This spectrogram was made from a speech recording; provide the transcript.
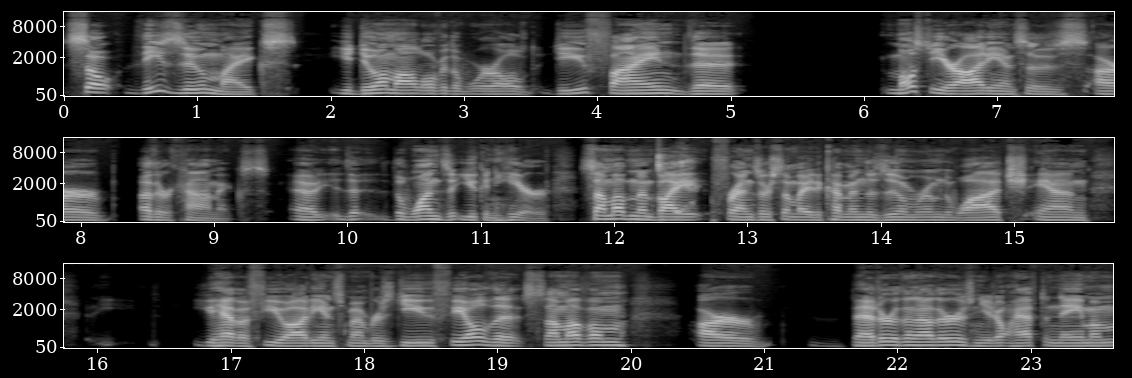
So these Zoom mics, you do them all over the world. Do you find that most of your audiences are other comics? Uh, the the ones that you can hear. Some of them invite friends or somebody to come in the Zoom room to watch, and you have a few audience members. Do you feel that some of them are better than others and you don't have to name them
